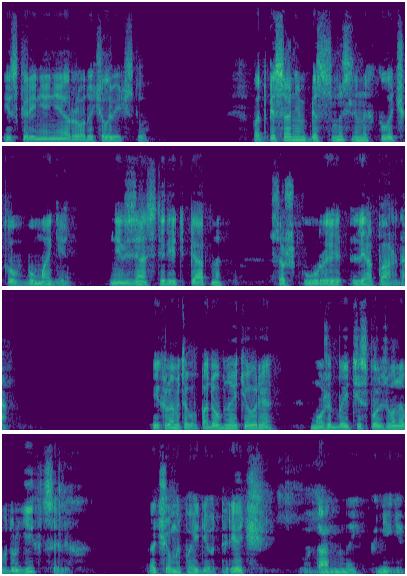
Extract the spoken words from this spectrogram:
искоренения рода человеческого. Подписанием бессмысленных клочков бумаги нельзя стереть пятна со шкуры леопарда. И кроме того, подобная теория – может быть использована в других целях, о чем и пойдет речь в данной книге.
